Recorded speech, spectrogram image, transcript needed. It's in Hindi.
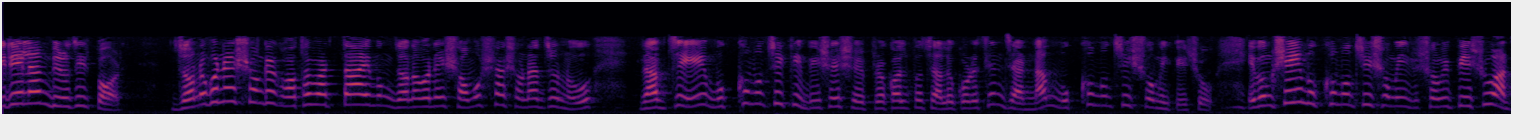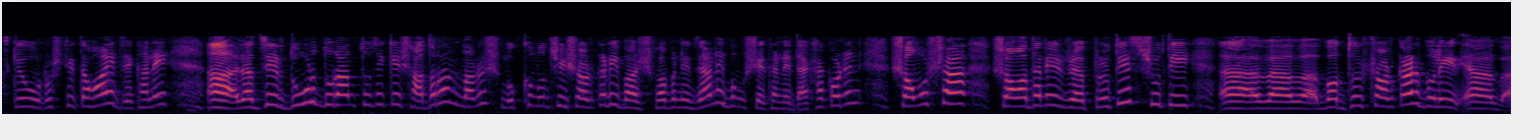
ফিরে এলাম বিরতির পর। জনগণের সঙ্গে কথাবার্তা এবং জনগণের সমস্যা শোনার জন্য রাজ্যে মুখ্যমন্ত্রী একটি বিশেষ প্রকল্প চালু করেছেন, যার নাম মুখ্যমন্ত্রী সমীপ এসো এবং সেই মুখ্যমন্ত্রী সমী- সমীপ এসো আজকেও অনুষ্ঠিত হয়, যেখানে রাজ্যের দূর দূরান্ত থেকে সাধারণ মানুষ মুখ্যমন্ত্রী সরকারি বাসভবনে যান এবং সেখানে দেখা করেন। সমস্যা সমাধানের প্রতিশ্রুতি বদ্ধ সরকার বলে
